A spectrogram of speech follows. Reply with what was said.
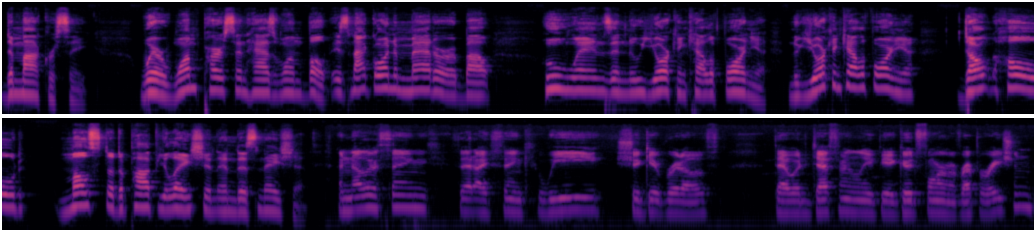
democracy where one person has one vote. It's not going to matter about who wins in New York and California. New York and California don't hold most of the population in this nation. Another thing that I think we should get rid of that would definitely be a good form of reparation.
